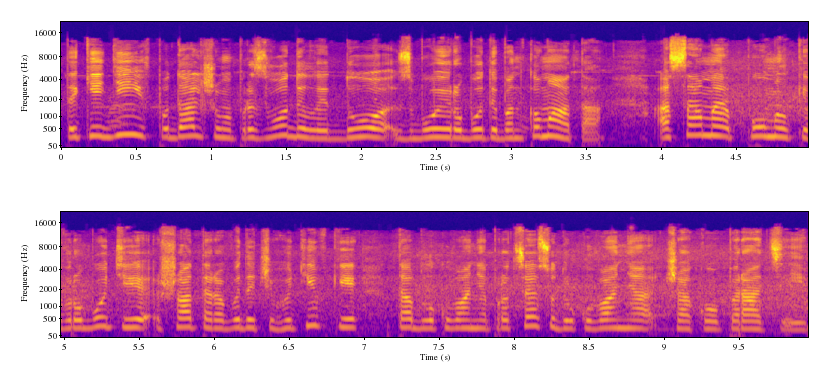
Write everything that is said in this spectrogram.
Такі дії в подальшому призводили до збою роботи банкомата, а саме помилки в роботі шатера видачі готівки та блокування процесу друкування чеку операції.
